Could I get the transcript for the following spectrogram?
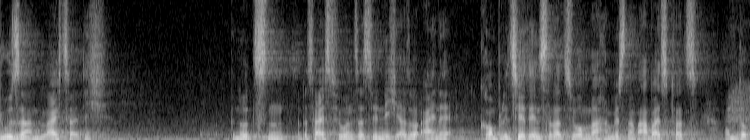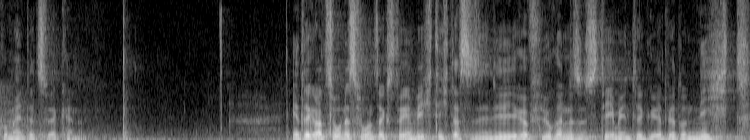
Usern gleichzeitig benutzen. Das heißt für uns, dass Sie nicht also eine komplizierte Installation machen müssen am Arbeitsplatz, um Dokumente zu erkennen. Integration ist für uns extrem wichtig, dass sie in ihre führenden Systeme integriert wird und nicht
